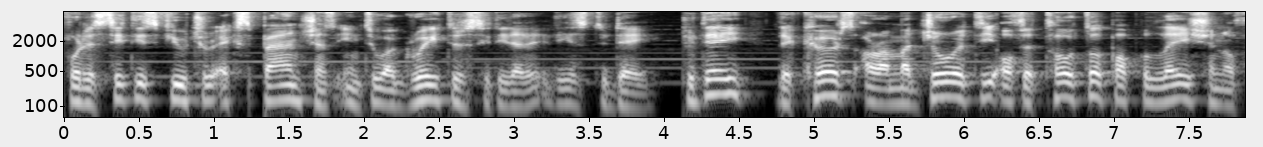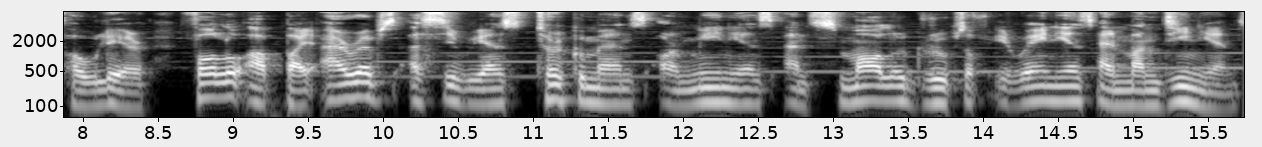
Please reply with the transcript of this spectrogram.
for the city's future expansions into a greater city than it is today. Today, the Kurds are a majority of the total population of Hawler, followed up by Arabs, Assyrians, Turkomans, Armenians and smaller groups of Iranians and Mandinians.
